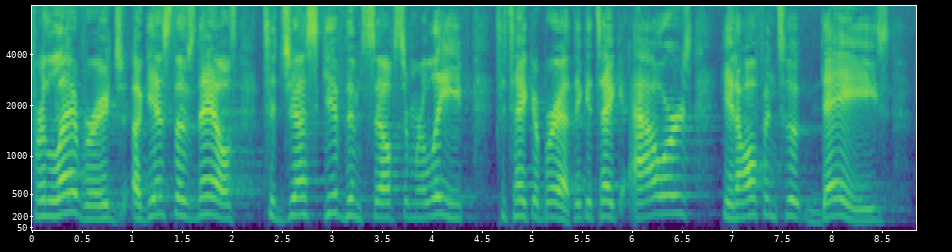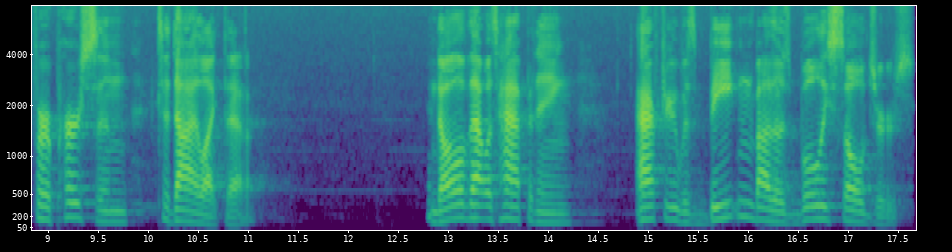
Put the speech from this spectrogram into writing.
for leverage against those nails to just give themselves some relief to take a breath. It could take hours, it often took days for a person to die like that. And all of that was happening after he was beaten by those bully soldiers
